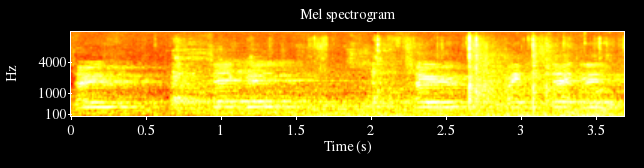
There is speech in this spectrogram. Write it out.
two, seconds, two, 20 seconds.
